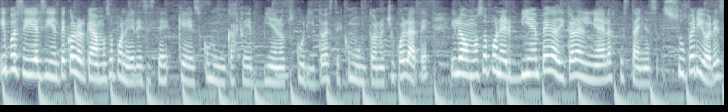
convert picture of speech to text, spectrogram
Y pues sí, el siguiente color que vamos a poner es este que es como un café bien oscurito, este es como un tono chocolate. Y lo vamos a poner bien pegadito a la línea de las pestañas superiores.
